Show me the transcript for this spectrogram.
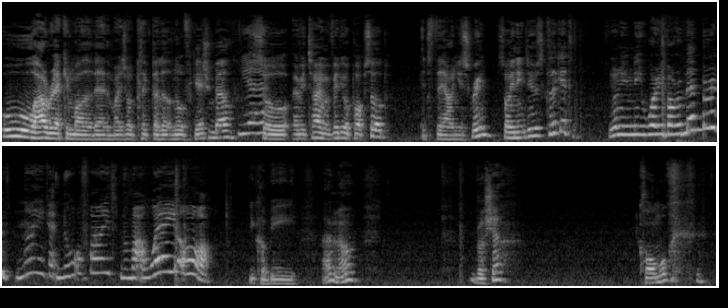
Oh, I reckon while they're there, they might as well click the little notification bell. Yeah. So every time a video pops up, it's there on your screen. So all you need to do is click it. You don't even need to worry about remembering. No, you get notified no matter where you are. You could be, I don't know, Russia, Cornwall.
